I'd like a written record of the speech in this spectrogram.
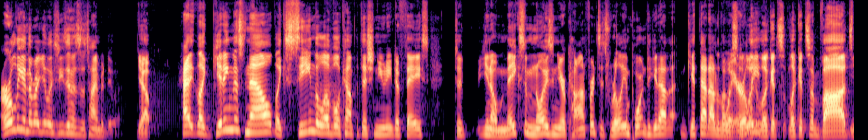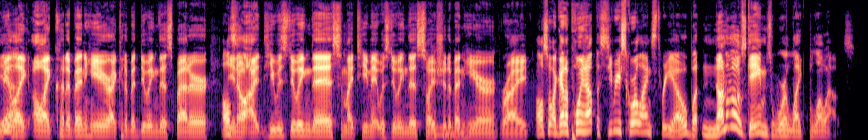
early in the regular season is the time to do it. Yep. Like getting this now, like seeing the level of competition you need to face to you know make some noise in your conference. It's really important to get out get that out of the way early. Look, look at look at some vods. Be like, oh, I could have been here. I could have been doing this better. Also- you know, I, he was doing this, and my teammate was doing this, so I Mm-hmm. should have been here. Right. Also, I got to point out the series scoreline's 3-0, but none of those games were like blowouts.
